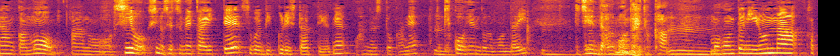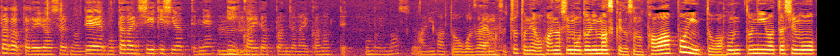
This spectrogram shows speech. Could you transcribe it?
なんかもあの市を市の説明会行ってすごいびっくりしたっていうねお話とかね。あと気候変動の問題、あとジェンダーの問題とか、うん。もう本当にいろんな方々がいらっしゃるのでお互いに刺激し合ってね、うん。いい会だったんじゃないかなって思います。ありがとうございます。ちょっとねお話戻りますけど、そのパワーポイントは本当に私も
